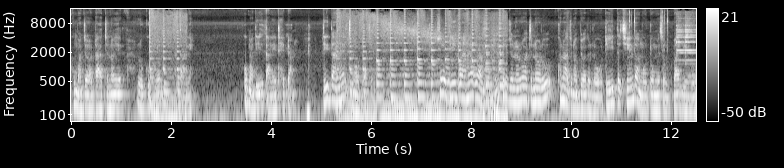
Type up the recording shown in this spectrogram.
ပမာကျွန်တော်ဒါကျွန်တော်ရဲ့ logo နဲ့အတန်လေးဥပမာဒီအတန်လေးထည့်ပြမယ် ဒီအတန်နဲ့ကျွန်တော်တွားချင်ဆိုတော့ဒီအတန်နဲ့ကဆိုရင်ကျွန်တော်တို့ကကျွန်တော်တို့ခုနကကျွန်တော်ပြောသလိုဒီတချင်းတန်ကိုတုံးမယ်ဆိုဘိုက်လေးကို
